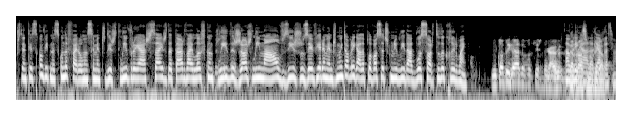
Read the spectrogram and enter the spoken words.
Portanto, esse convite na segunda-feira, o lançamento deste livro é às seis da tarde. I Love Campolide, Jorge Lima Alves e José Vieira Mendes. Muito obrigada pela vossa disponibilidade. Boa sorte, tudo a correr bem. Muito obrigado a vocês também. Obrigada, até, próxima, até à próxima.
